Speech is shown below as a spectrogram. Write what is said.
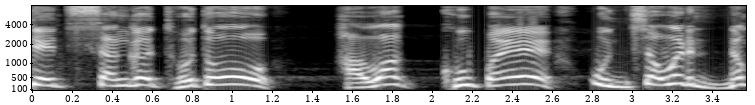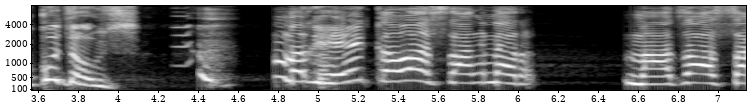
तेच सांगत होतो हवा खूप आहे उंचावर नको जाऊस. मग हे कवा सांगणार? माझा असा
